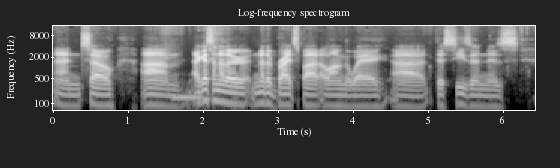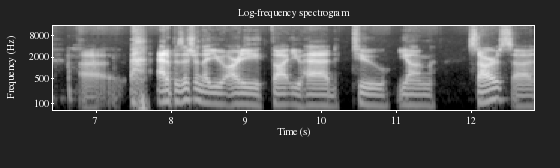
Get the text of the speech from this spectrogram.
and so um, I guess another another bright spot along the way uh, this season is uh, at a position that you already thought you had two young stars. Uh,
